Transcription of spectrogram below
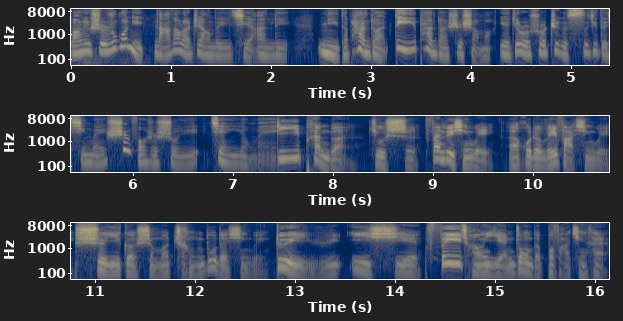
王律师，如果你拿到了这样的一起案例，你的判断，第一判断是什么？也就是说，这个司机的行为是否是属于见义勇为？第一判断就是犯罪行为啊、或者违法行为是一个什么程度的行为？对于一些非常严重的不法侵害，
